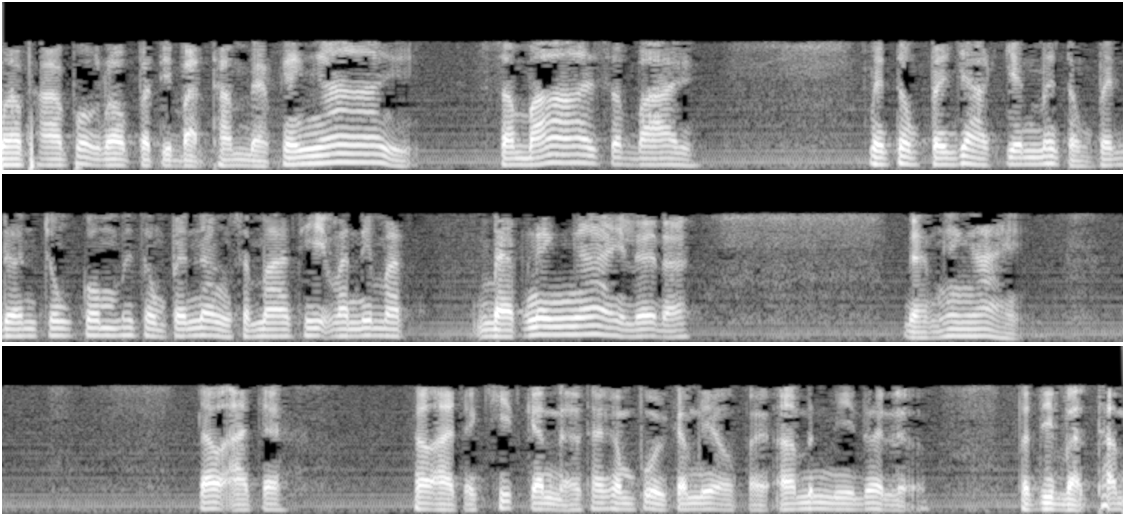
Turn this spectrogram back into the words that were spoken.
มาพาพวกเราปฏิบัติธรรมแบบง่าย ๆ สบายสบาย ไม่ต้องไปยากเย็นไม่ต้องไปเดินจงกรมไม่ต้องไปนั่งสมาธิวันนี้มาแบบง่ายๆเลยนะแบบง่ายๆ เราอาจจะเราอาจจะคิดกันนะถ้าคำพูดคำนี้ออกไปอ่ามันมีด้วยเหรอปฏิบัติธรรม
